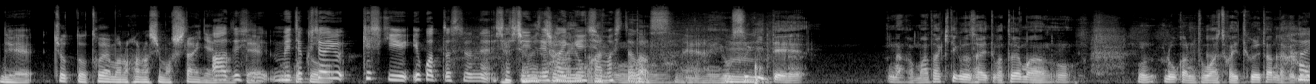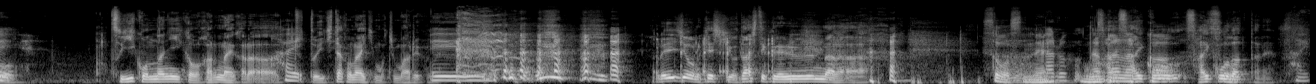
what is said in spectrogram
で、ちょっっと富山の話もしたいねなあ。ぜひ。めちゃくちゃよ景色良かったですよね。写真で拝見しましたがめちゃめちゃ良かっ。たっすねうん良すぎて、なんかまた来てくださいとか、富山のローカルの友達とか言ってくれたんだけど、はい次こんなにいいかわからないから、はいちょっと行きたくない気持ちもあるよね。ええ あれ以上の景色を出してくれるんなら、そうですね。なるほどなかなか。最高、最高だったね。はい。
